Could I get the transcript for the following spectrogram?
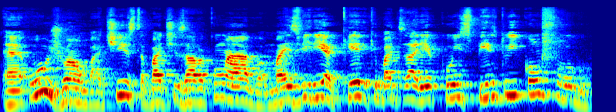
é, o João Batista batizava com água, mas viria aquele que batizaria com Espírito e com fogo.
